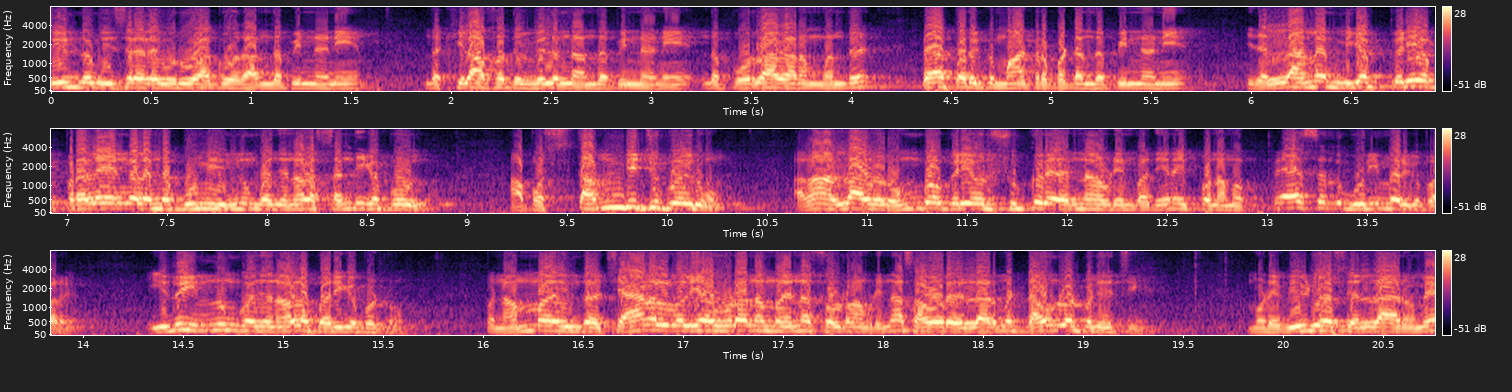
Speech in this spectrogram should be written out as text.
மீண்டும் இஸ்ரேலை உருவாக்குவது அந்த பின்னணி இந்த கிலாஃபத்து விழுந்த அந்த பின்னணி இந்த பொருளாதாரம் வந்து பேப்பருக்கு மாற்றப்பட்ட அந்த பின்னணி இது எல்லாமே மிகப்பெரிய பிரளயங்கள் அந்த பூமி இன்னும் கொஞ்ச நாள் சந்திக்க போகுது. அப்போ ஸ்தம்பிச்சு போயிடுவோம். அதான் அல்லாஹ் ரொம்ப பெரிய ஒரு சுக்ரு என்ன அப்படின்னு பார்த்தீங்கன்னா இப்போ நம்ம பேசுறதுக்கு உரிமை இருக்கு பாருங்க. இது இன்னும் கொஞ்ச நாள்ல பறிக்கப்பட்டுரும். இப்போ நம்ம இந்த சேனல் வழியாக கூட நம்ம என்ன சொல்கிறோம் அப்படின்னா சவர் எல்லாருமே டவுன்லோட் பண்ணி வச்சிங்க. நம்மளுடைய வீடியோஸ் எல்லாருமே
